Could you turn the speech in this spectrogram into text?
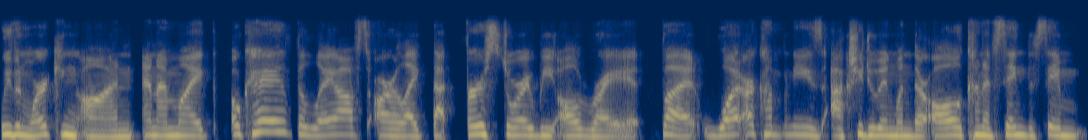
we've been working on, and I'm like, okay, the layoffs are like that first story we all write. But what are companies actually doing when they're all kind of saying the same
